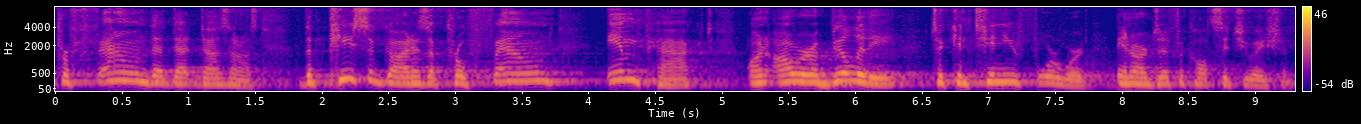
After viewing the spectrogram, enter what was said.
profound that that does on us. The peace of God has a profound impact on our ability to continue forward in our difficult situation.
